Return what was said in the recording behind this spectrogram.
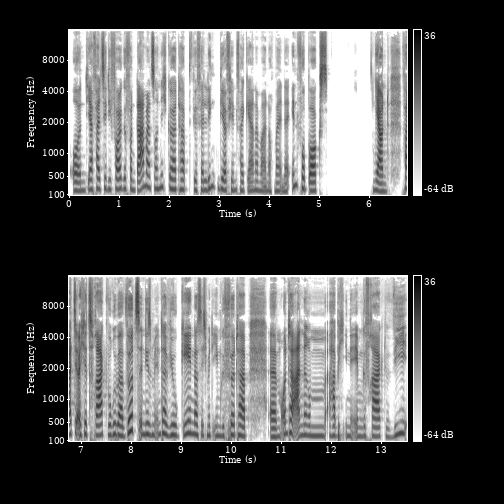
Und ja, falls ihr die Folge von damals noch nicht gehört habt, wir verlinken die auf jeden Fall gerne mal nochmal in der Infobox. Ja, und falls ihr euch jetzt fragt, worüber wird's in diesem Interview gehen, das ich mit ihm geführt habe, ähm, unter anderem habe ich ihn eben gefragt, wie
